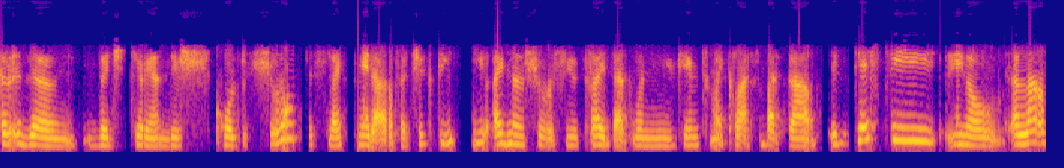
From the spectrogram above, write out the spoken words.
There is a vegetarian dish called shiro. It's like made out of a chickpea. You, I'm not sure if you tried that when you came to my class, but uh, it's tasty. You know, a lot of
